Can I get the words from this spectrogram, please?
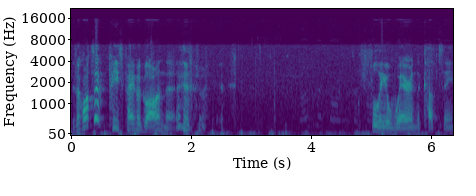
He's like, what's that piece of paper glowing there? Fully aware in the cutscene.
